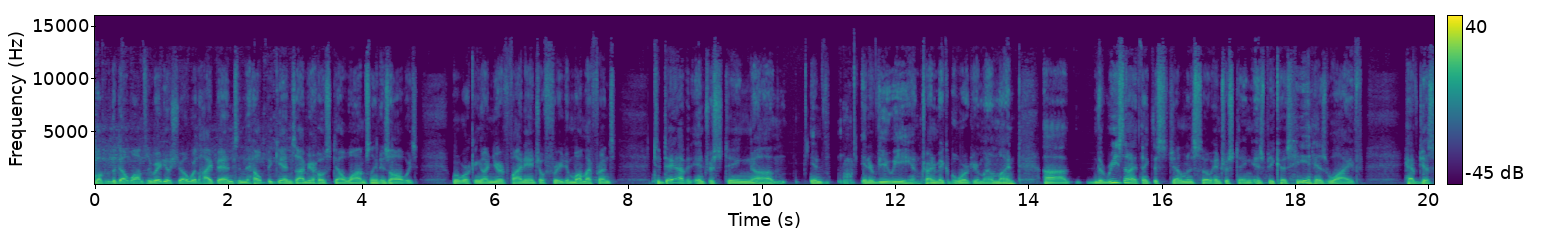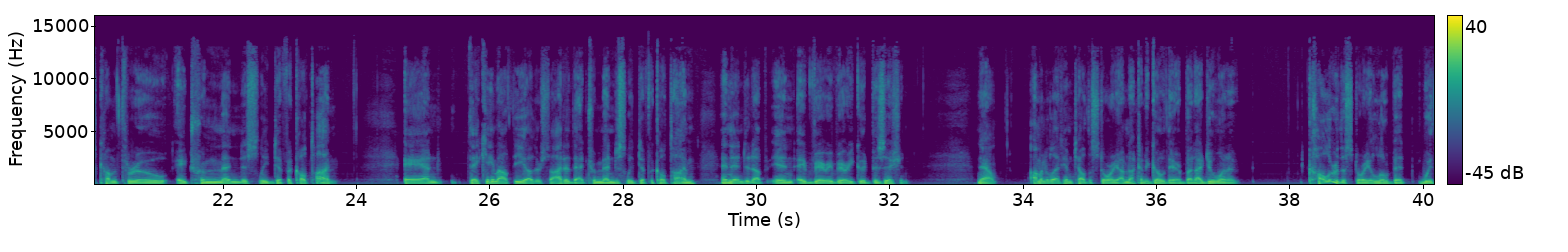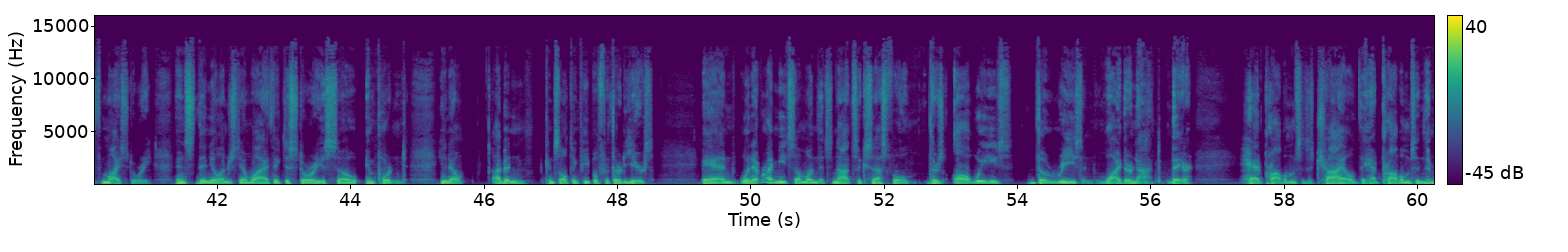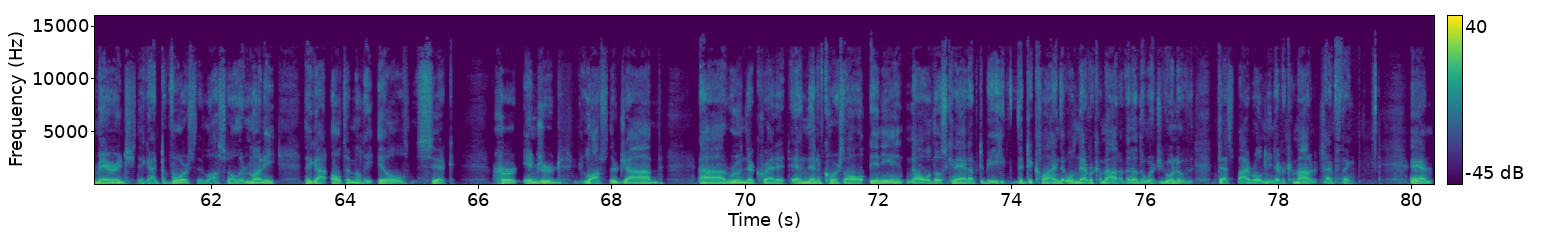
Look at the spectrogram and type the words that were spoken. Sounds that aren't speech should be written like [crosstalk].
Welcome to the Del Walmsley Radio Show, where the hype ends and the help begins. I'm your host, Del Walmsley, and as always, we're working on your financial freedom. Well, my friends, today I have an interesting um, in, interviewee. I'm trying to make up a word here in my own mind. Uh, the reason I think this gentleman is so interesting is because he and his wife have just come through a tremendously difficult time. And they came out the other side of that tremendously difficult time and ended up in a very, very good position. Now, I'm going to let him tell the story. I'm not going to go there, but I do want to color the story a little bit with my story. And then you'll understand why I think this story is so important. You know, I've been consulting people for 30 years. And whenever I meet someone that's not successful, there's always the reason why they're not there had problems as a child. They had problems in their marriage. They got divorced. They lost all their money. They got ultimately ill, sick, hurt, injured, lost their job, uh, ruined their credit. And then, of course, all any and all of those can add up to be the decline that will never come out of. In other words, you go into a death spiral and you never come out of it type of thing. And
